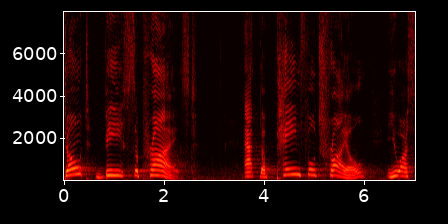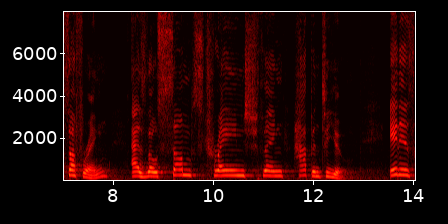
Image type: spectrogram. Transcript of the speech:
don't be surprised at the painful trial you are suffering as though some strange thing happened to you. It is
